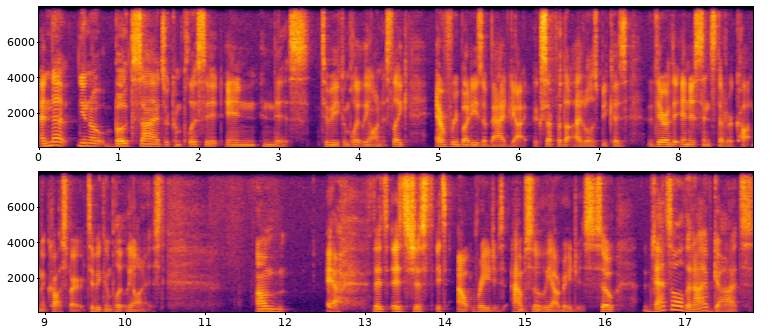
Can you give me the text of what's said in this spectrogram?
and that you know both sides are complicit in in this to be completely honest like everybody's a bad guy except for the idols because they're the innocents that are caught in the crossfire to be completely honest um, yeah, it's it's just it's outrageous, absolutely outrageous. So that's all that I've got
